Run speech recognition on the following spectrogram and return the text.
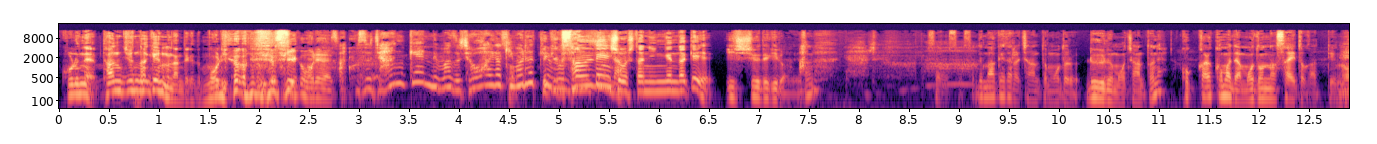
これね単純なゲームなんだけど盛り上がるんです結盛り上がるんですよ。あそれじゃんけんでまず勝敗が決まるっていう結局3連勝した人間だけ一周できるわけですよねそうそうそう。で負けたらちゃんと戻る。ルールもちゃんとねこっからここまでは戻んなさいとかっていうのを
